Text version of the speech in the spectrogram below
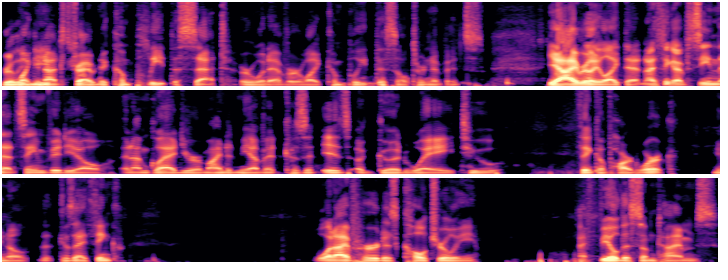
really like neat. you're not striving to complete the set or whatever, like complete this alternative. It's yeah, I really like that. And I think I've seen that same video and I'm glad you reminded me of it because it is a good way to think of hard work, you know, because I think what I've heard is culturally, I feel this sometimes.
